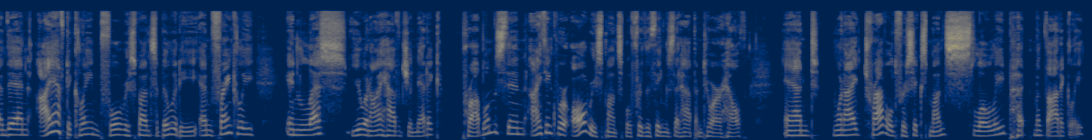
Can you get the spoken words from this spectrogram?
And then I have to claim full responsibility. And frankly, unless you and I have genetic problems, then I think we're all responsible for the things that happen to our health. And when I traveled for six months, slowly but methodically,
